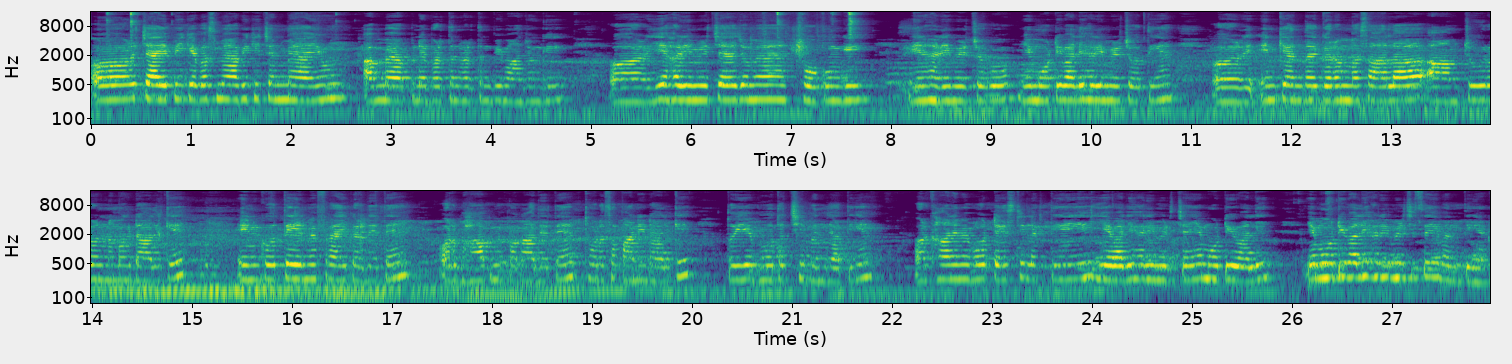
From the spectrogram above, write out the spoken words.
और चाय पी के बस मैं अभी किचन में आई हूँ। अब मैं अपने बर्तन वर्तन भी मांजूँगी। और ये हरी मिर्च है जो मैं छोकूँगी, इन हरी मिर्चों को। ये मोटी वाली हरी मिर्च होती हैं। और इनके अंदर गरम मसाला, आमचूर और नमक डाल के इनको तेल में फ्राई कर देते हैं और भाप में पका देते हैं। थोड़ा सा पानी डाल के तो ये बहुत अच्छी बन जाती है। और खाने में बहुत टेस्टी लगती है ये। ये वाली हरी मिर्च है, ये मोटी वाली। ये मोटी वाली हरी मिर्च से ही बनती हैं।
